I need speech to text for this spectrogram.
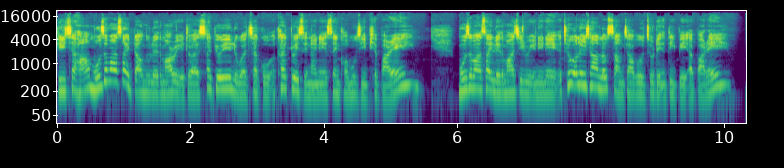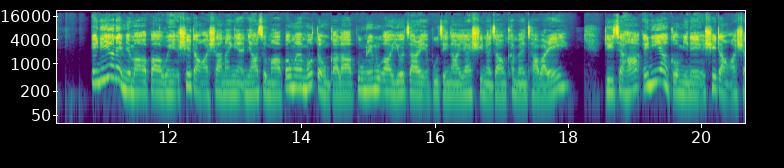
ဒီချက်ဟာမိုးစမဆိုင်တောင်သူလယ်သမားတွေအတွက်စိုက်ပျိုးရေးလိုအပ်ချက်ကိုအခက်တွေ့စေနိုင်တဲ့စိန်ခေါ်မှုကြီးဖြစ်ပါတယ်။မိုးစမဆိုင်လယ်သမားကြီးတွေအနေနဲ့အထူးအလေးထားလှုပ်ဆောင်ကြဖို့ကြိုတင်အသိပေးအပ်ပါတယ်။အိန္ဒိယနဲ့မြန်မာအပါအဝင်အရှေ့တောင်အာရှနိုင်ငံအများစုမှာပုံမှန်မုတ်တုံကာလပူနွေးမှုအားရောကြတဲ့အပူချိန်သာရရှိနိုင်ကြောင်းခန့်မှန်းထားပါတယ်။ ဒီချက်ဟာအိန္ဒိယကုန်းမြေနဲ့အရှေ့တောင်အာရှ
